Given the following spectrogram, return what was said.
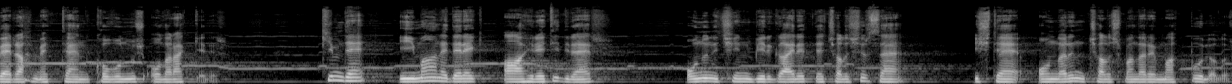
ve rahmetten kovulmuş olarak gelir. Kim de iman ederek ahireti diler, onun için bir gayretle çalışırsa, işte onların çalışmaları makbul olur.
